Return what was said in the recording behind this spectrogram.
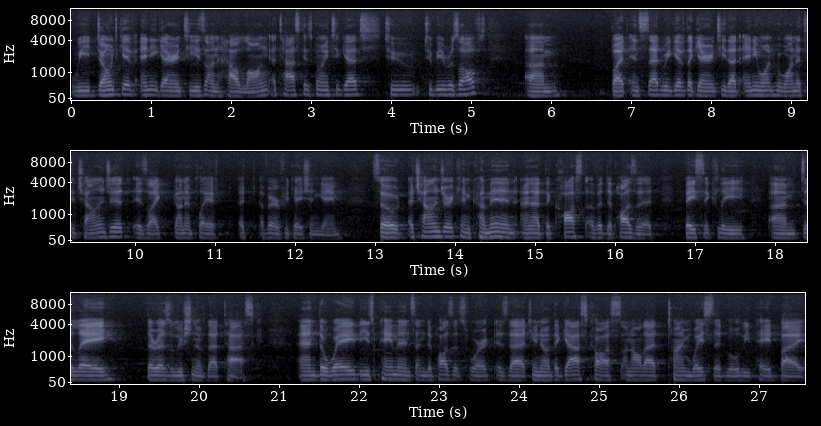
we don't give any guarantees on how long a task is going to get to, to be resolved. Um, but instead, we give the guarantee that anyone who wanted to challenge it is like gonna play a, a, a verification game. So a challenger can come in and at the cost of a deposit, basically um, delay the resolution of that task. And the way these payments and deposits work is that you know the gas costs and all that time wasted will be paid by,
